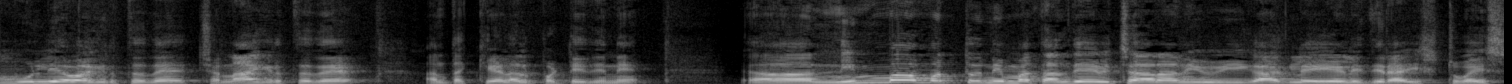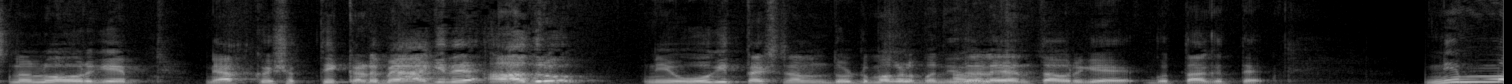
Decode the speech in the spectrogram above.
ಅಮೂಲ್ಯವಾಗಿರ್ತದೆ ಚೆನ್ನಾಗಿರ್ತದೆ ಅಂತ ಕೇಳಲ್ಪಟ್ಟಿದ್ದೀನಿ. ನಿಮ್ಮ ಮತ್ತು ನಿಮ್ಮ ತಂದೆಯ ವಿಚಾರ ನೀವು ಈಗಾಗಲೇ ಹೇಳಿದ್ದೀರಾ. ಇಷ್ಟು ವಯಸ್ಸಿನಲ್ಲೂ ಅವರಿಗೆ ಜ್ಞಾಪಕ ಶಕ್ತಿ ಕಡಿಮೆ ಆಗಿದೆ. ಆದರೂ ನೀವು ಹೋಗಿದ ತಕ್ಷಣ ನನ್ನ ದೊಡ್ಡ ಮಗಳು ಬಂದಿದ್ದಾಳೆ ಅಂತ ಅವ್ರಿಗೆ ಗೊತ್ತಾಗುತ್ತೆ. ನಿಮ್ಮ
